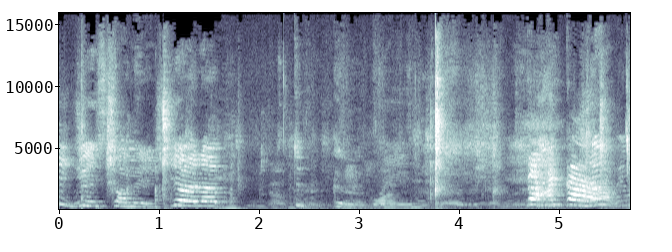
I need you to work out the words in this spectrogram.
you just tell me to shut up? Stupid girlfriend. No, we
